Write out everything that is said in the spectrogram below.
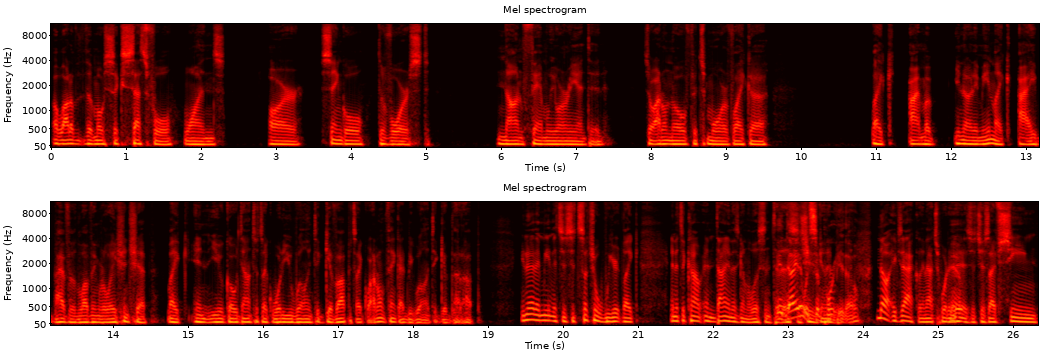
a lot of the most successful ones are single divorced non-family oriented. So i don't know if it's more of like a like i'm a you know what i mean? Like i have a loving relationship. Like and you go down to it's like what are you willing to give up? It's like well i don't think i'd be willing to give that up you know what i mean it's just it's such a weird like and it's a com- and diana's going to listen to Yeah, this Diana would support be- you though. no, exactly. And that's what it Yeah. is. It's just I've seen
